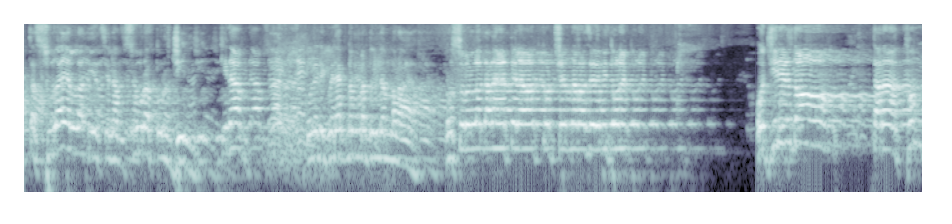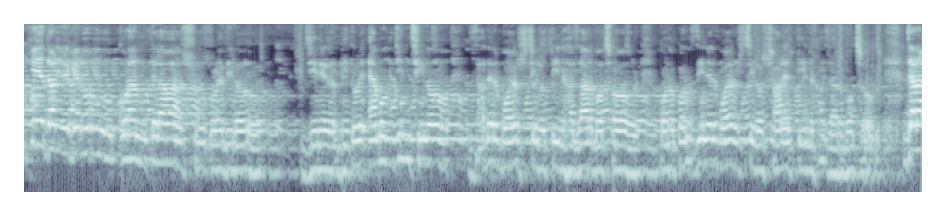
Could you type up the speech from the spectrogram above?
একটা সূরায় আল্লাহ দিয়েছে নাম সূরাতুল জিন। কি নাম? বলে দেখবেন এক নম্বর, দুই নম্বর আয়াত। রাসূলুল্লাহ দাঁড়ায় তেলাওয়াত করছেন নামাজের ভিতরে ও জিনের দল তারা থমকে দাঁড়িয়ে গেল কোরআন তেলাওয়াত শুরু করে দিল। জিনের ভিতরে এমন জিন ছিল, যাদের বয়স ছিল তিন হাজার বছর। কোন কোন জিনের বয়স ছিল সাড়ে তিন হাজার বছর। যারা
